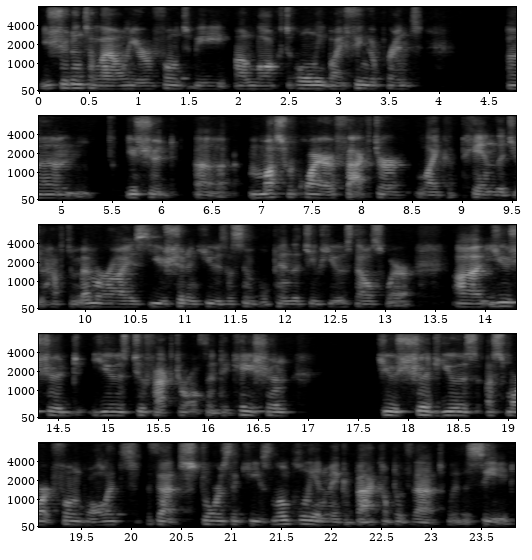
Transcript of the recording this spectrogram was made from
You shouldn't allow your phone to be unlocked only by fingerprint. Um, you should uh, must require a factor like a PIN that you have to memorize. You shouldn't use a simple PIN that you've used elsewhere. Uh, you should use two-factor authentication you should use a smartphone wallet that stores the keys locally and make a backup of that with a seed.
